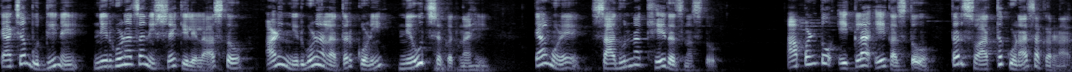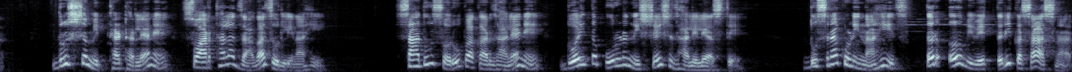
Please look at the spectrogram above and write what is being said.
त्याच्या बुद्धीने निर्गुणाचा निश्चय केलेला असतो आणि निर्गुणाला तर कोणी नेऊच शकत नाही. त्यामुळे साधूंना खेदच नसतो. आपण तो एकला एक असतो तर स्वार्थ कुणाचा करणार? दृश्य मिथ्या ठरल्याने स्वार्थाला जागाच उरली नाही. साधू स्वरूपाकार झाल्याने द्वैत पूर्ण निश्चेष झालेले असते. दुसरा कोणी नाहीच तर अविवेक तरी कसा असणार?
